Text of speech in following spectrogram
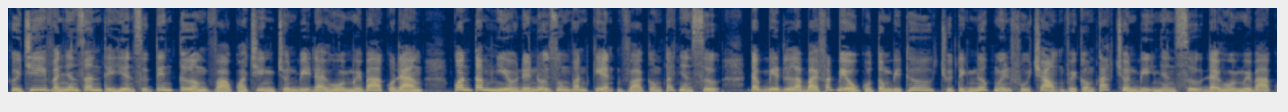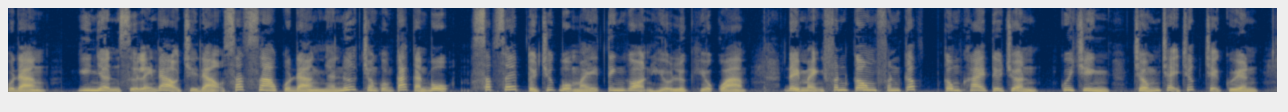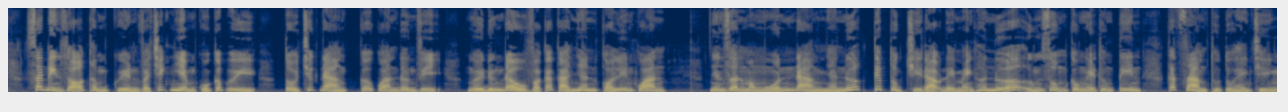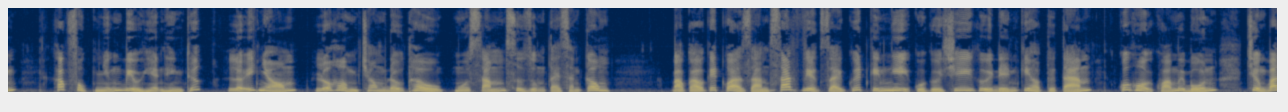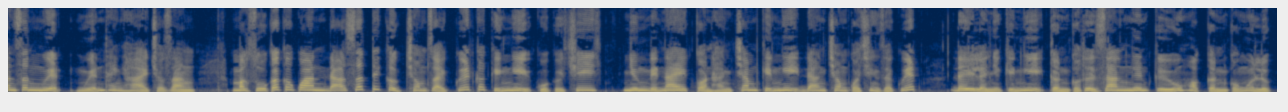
Cử tri và nhân dân thể hiện sự tin tưởng vào quá trình chuẩn bị đại hội 13 của Đảng, quan tâm nhiều đến nội dung văn kiện và công tác nhân sự, đặc biệt là bài phát biểu của Tổng Bí thư, Chủ tịch nước Nguyễn Phú Trọng về công tác chuẩn bị nhân sự đại hội 13 của Đảng ghi nhận sự lãnh đạo chỉ đạo sát sao của Đảng, Nhà nước trong công tác cán bộ, sắp xếp tổ chức bộ máy tinh gọn, hiệu lực, hiệu quả, đẩy mạnh phân công, phân cấp, công khai tiêu chuẩn, quy trình chống chạy chức chạy quyền, xác định rõ thẩm quyền và trách nhiệm của cấp ủy, tổ chức đảng, cơ quan đơn vị, người đứng đầu và các cá nhân có liên quan. Nhân dân mong muốn Đảng, Nhà nước tiếp tục chỉ đạo đẩy mạnh hơn nữa ứng dụng công nghệ thông tin, cắt giảm thủ tục hành chính, khắc phục những biểu hiện hình thức, lợi ích nhóm, lỗ hổng trong đấu thầu, mua sắm sử dụng tài sản công. Báo cáo kết quả giám sát việc giải quyết kiến nghị của cử tri gửi đến kỳ họp thứ 8 Quốc hội khóa 14, trưởng ban dân nguyện Nguyễn Thanh Hải cho rằng, mặc dù các cơ quan đã rất tích cực trong giải quyết các kiến nghị của cử tri, nhưng đến nay còn hàng trăm kiến nghị đang trong quá trình giải quyết. Đây là những kiến nghị cần có thời gian nghiên cứu hoặc cần có nguồn lực.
